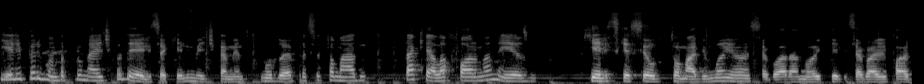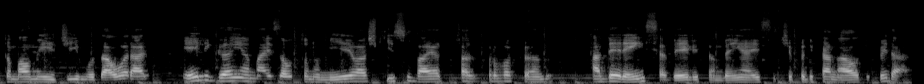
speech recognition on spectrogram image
e ele pergunta para o médico dele se aquele medicamento que mudou é para ser tomado daquela forma mesmo. Que ele esqueceu de tomar de manhã, se agora à noite, ele, se agora ele pode tomar ao meio-dia e mudar o horário. Ele ganha mais autonomia e eu acho que isso vai provocando aderência dele também a esse tipo de canal de cuidado.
